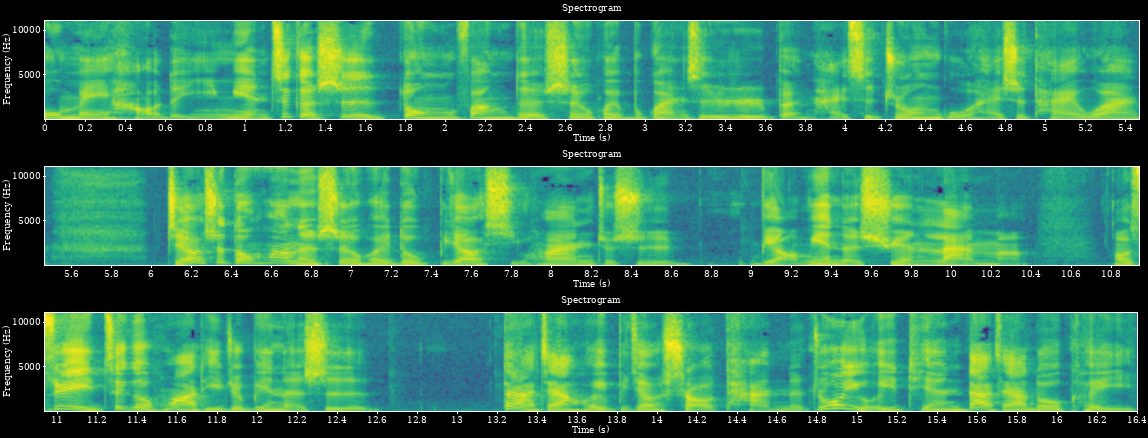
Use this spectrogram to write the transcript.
不美好的一面，这个是东方的社会，不管是日本还是中国还是台湾，只要是东方的社会，都比较喜欢就是表面的绚烂嘛。哦，所以这个话题就变得是大家会比较少谈的。如果有一天大家都可以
